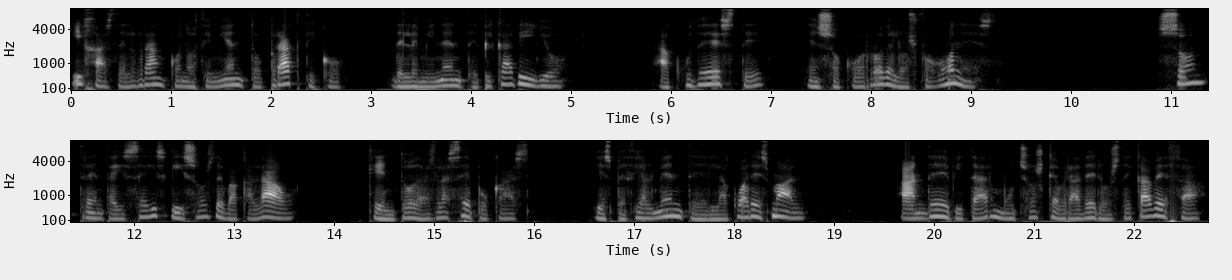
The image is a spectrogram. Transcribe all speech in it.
hijas del gran conocimiento práctico del eminente picadillo, acude éste en socorro de los fogones. Son treinta y seis guisos de bacalao que en todas las épocas, y especialmente en la cuaresmal, han de evitar muchos quebraderos de cabeza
